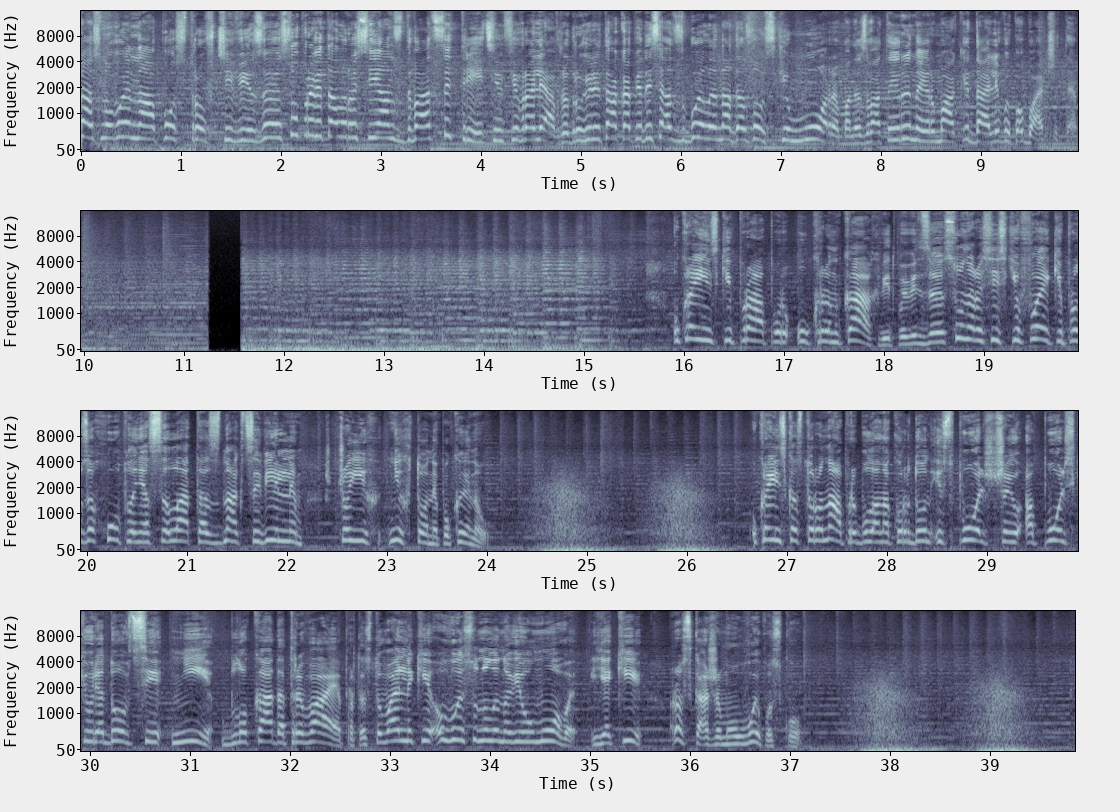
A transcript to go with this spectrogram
Час новин на апостроф ТВ. ЗСУ привітали росіян з 23 февраля. Вже другий літак А-50 збили над Азовським морем. Мене звати Ірина Єрмак. І далі ви побачите. Український прапор у кринках. Відповідь ЗСУ на російські фейки про захоплення села та знак цивільним, що їх ніхто не покинув. Українська сторона прибула на кордон із Польщею, а польські урядовці ні. Блокада триває. Протестувальники висунули нові умови, які розкажемо у випуску.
